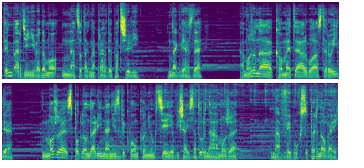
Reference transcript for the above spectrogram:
tym bardziej nie wiadomo, na co tak naprawdę patrzyli. Na gwiazdę? A może na kometę albo asteroidę? Może spoglądali na niezwykłą koniunkcję Jowisza i Saturna, a może na wybuch supernowej?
